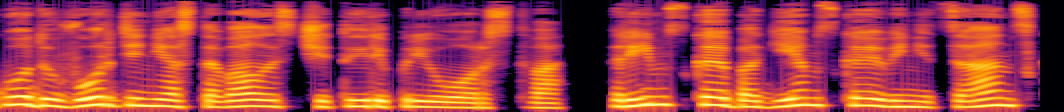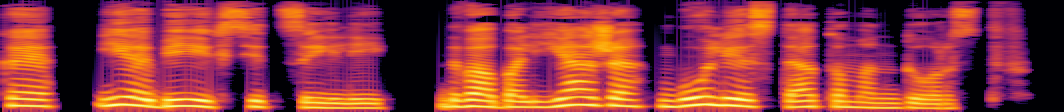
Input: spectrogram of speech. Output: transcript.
году в ордене оставалось четыре приорства – римское, богемское, венецианское и обеих Сицилий, два бальяжа, более ста командорств.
